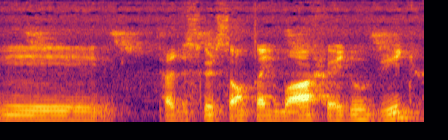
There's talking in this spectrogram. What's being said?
E a descrição está embaixo aí do vídeo.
